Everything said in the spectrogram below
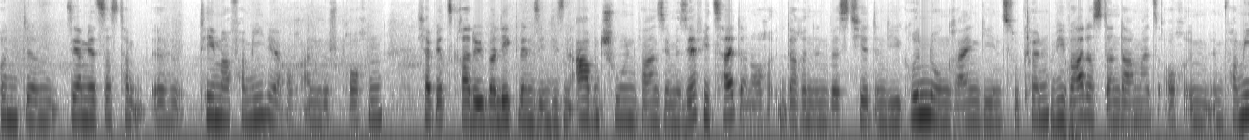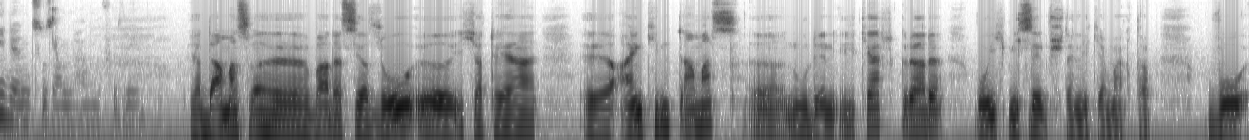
Und ähm, Sie haben jetzt das äh, Thema Familie auch angesprochen. Ich habe jetzt gerade überlegt, wenn Sie in diesen Abendschulen waren, Sie haben ja sehr viel Zeit dann auch darin investiert, in die Gründung reingehen zu können. Wie war das dann damals auch im, im Familienzusammenhang für Sie? Ja, damals äh, war das ja so, äh, ich hatte ja äh, ein Kind damals, äh, nur den Ilker gerade, wo ich mich selbstständig gemacht habe. Wo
